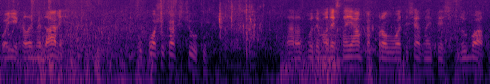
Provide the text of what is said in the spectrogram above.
Поїхали ми далі. У пошуках щуки. Зараз будемо десь на ямках пробувати ще знайти зубату.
